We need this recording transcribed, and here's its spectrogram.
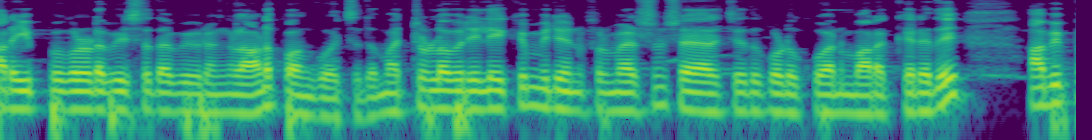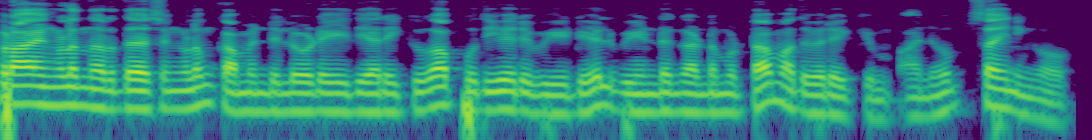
അറിയിപ്പുകളുടെ വിശദ വിവരങ്ങളാണ് പങ്കുവച്ചത്. മറ്റുള്ളവരിലേക്കും ഇത് ഇൻഫർമേഷൻ ഷെയർ ചെയ്ത് കൊടുക്കുവാൻ മറക്കരുത്. അഭിപ്രായങ്ങളും നിർദ്ദേശങ്ങളും കമന്റിലൂടെ എഴുതി അറിയിക്കുക. പുതിയൊരു വീഡിയോയിൽ വീണ്ടും കണ്ടുമുട്ടാം. അതുവരേക്കും അനൂപ് സൈനിങ് ഓഫ്.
